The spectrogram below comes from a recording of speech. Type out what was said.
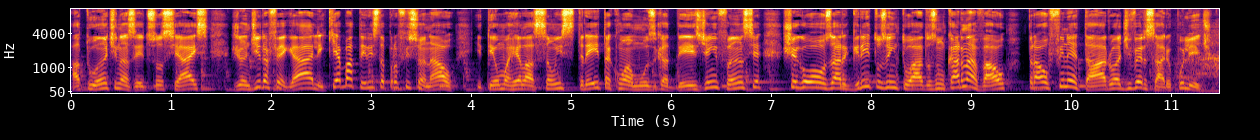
Atuante nas redes sociais, Jandira Fegali, que é baterista profissional e tem uma relação estreita com a música desde a infância, chegou a usar gritos entoados no carnaval para alfinetar o adversário político.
